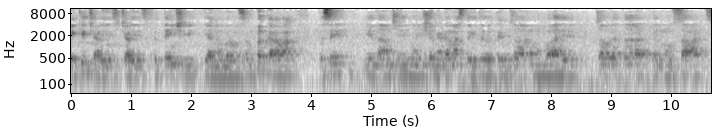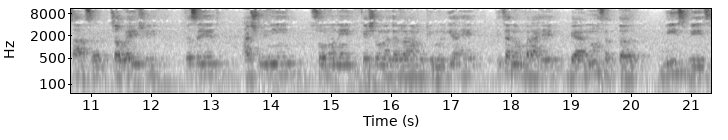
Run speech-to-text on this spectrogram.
एकेचाळीस चाळीस सत्याऐंशी या नंबरवर संपर्क करावा. तसे इथं आमचे मनीषा मॅडम असते इथं. त्यांचा नंबर आहे चौऱ्याहत्तर अठ्ठ्याण्णव साठ सहासष्ट चौऱ्याऐंशी. तसेच अश्विनी सोनोने केशवनगरला मोठी मुलगी आहे. तिचा नंबर आहे ब्याण्णव सत्तर वीस वीस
